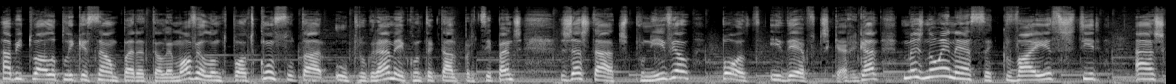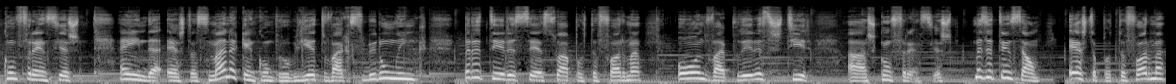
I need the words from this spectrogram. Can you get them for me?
A habitual aplicação para telemóvel, onde pode consultar o programa e contactar participantes, já está disponível, pode e deve descarregar, mas não é nessa que vai assistir às conferências. Ainda esta semana, quem comprou o bilhete vai receber um link para ter acesso à plataforma onde vai poder assistir às conferências. Mas atenção, esta plataforma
